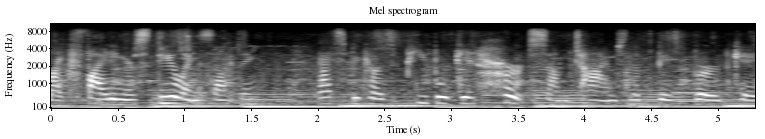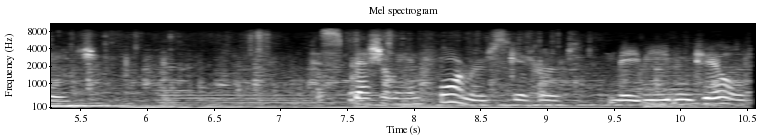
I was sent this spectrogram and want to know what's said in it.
like fighting or stealing something. That's because people get hurt sometimes in the big bird cage. Especially informers get hurt, maybe even killed.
